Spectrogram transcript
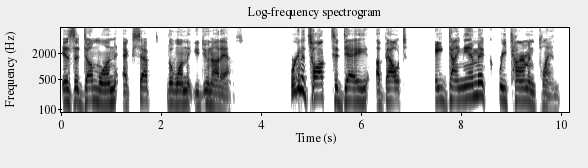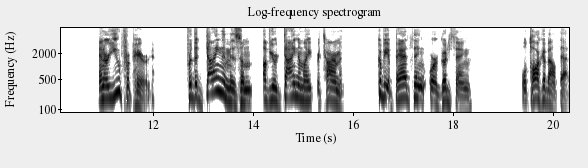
is a dumb one except the one that you do not ask. We're going to talk today about a dynamic retirement plan. And are you prepared for the dynamism of your dynamite retirement? Could be a bad thing or a good thing. We'll talk about that.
